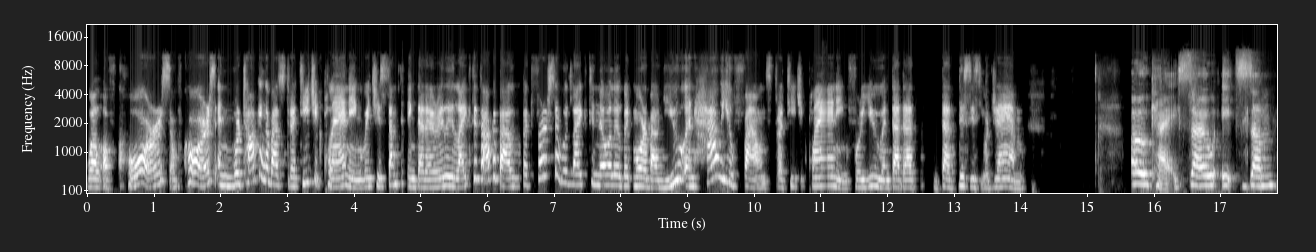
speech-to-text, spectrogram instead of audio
Well, of course, of course. And we're talking about strategic planning, which is something that I really like to talk about. But first, I would like to know a little bit more about you and how you found strategic planning for you and that, that, that this is your jam. Okay, so it's um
